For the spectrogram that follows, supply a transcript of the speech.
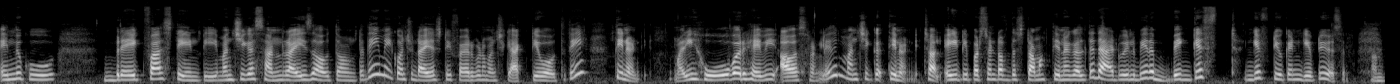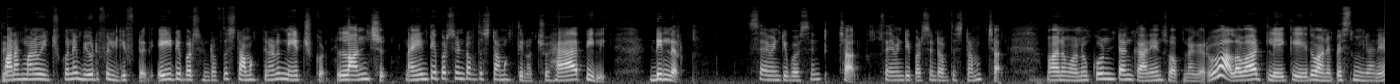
ఎందుకు? బ్రేక్ఫాస్ట్ ఏంటి? మంచిగా సన్ రైజ్ అవుతూ ఉంటుంది. మీకు కొంచెం డైజెస్టిఫైర్ కూడా మంచిగా యాక్టివ్ అవుతుంది. తినండి. మరి ఓవర్ హెవీ అవసరం లేదు. మంచిగా తినండి. చాలు. Eighty percent of the stomach తినగలితే that will be the biggest gift you can give to self అంతే. మనకు మనం ఇచ్చుకునే బ్యూటిఫుల్ గిఫ్ట్ అది. Eighty percent of the stomach తినడం. నేర్చుకోండి. Lunch. Ninety percent of the stomach తినొచ్చు. హ్యాపీలీ. డిన్నర్. సెవెంటీ పర్సెంట్ చాలు. Seventy percent of the stomach చాలు. మనం అనుకుంటాం కానీ అని స్వప్న గారు అలవాటు లేక ఏదో అనిపిస్తుంది కానీ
